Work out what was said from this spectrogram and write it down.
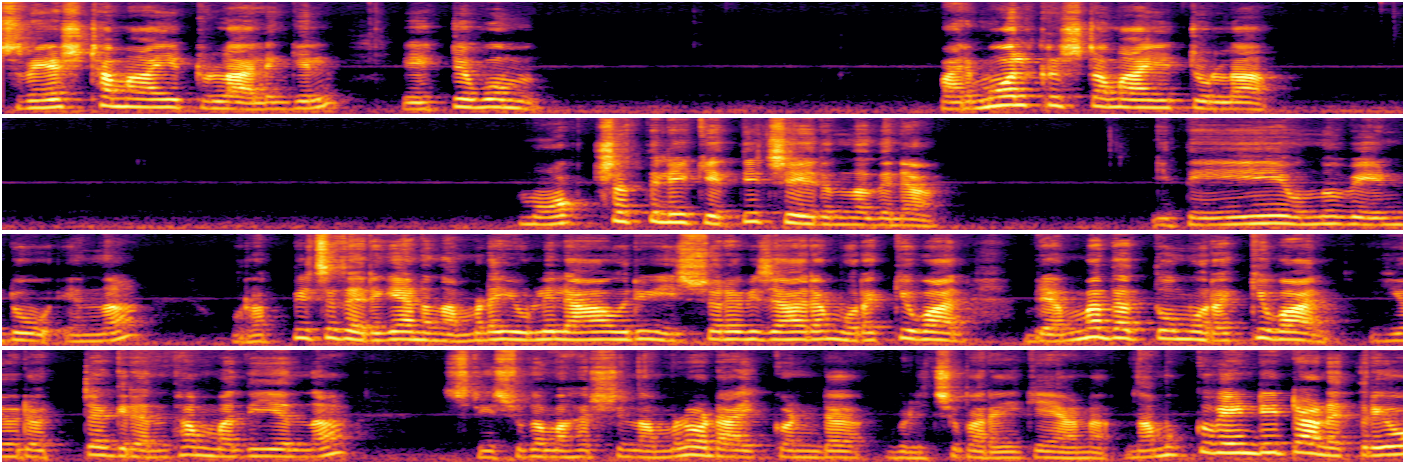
ശ്രേഷ്ഠമായിട്ടുള്ള അല്ലെങ്കിൽ ഏറ്റവും പരമോത്കൃഷ്ടമായിട്ടുള്ള മോക്ഷത്തിലേക്ക് എത്തിച്ചേരുന്നതിന് ഇതേ ഒന്ന് വേണ്ടു എന്ന് ഉറപ്പിച്ചു തരികയാണ്. നമ്മുടെ ഉള്ളിൽ ആ ഒരു ഈശ്വര വിചാരം ഉറയ്ക്കുവാൻ ബ്രഹ്മതത്വം ഉറയ്ക്കുവാൻ ഈ ഒരൊറ്റ ഗ്രന്ഥം മതിയെന്ന് ശ്രീശുഖ മഹർഷി നമ്മളോടായിക്കൊണ്ട് വിളിച്ചു പറയുകയാണ്. നമുക്ക് വേണ്ടിയിട്ടാണ് എത്രയോ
